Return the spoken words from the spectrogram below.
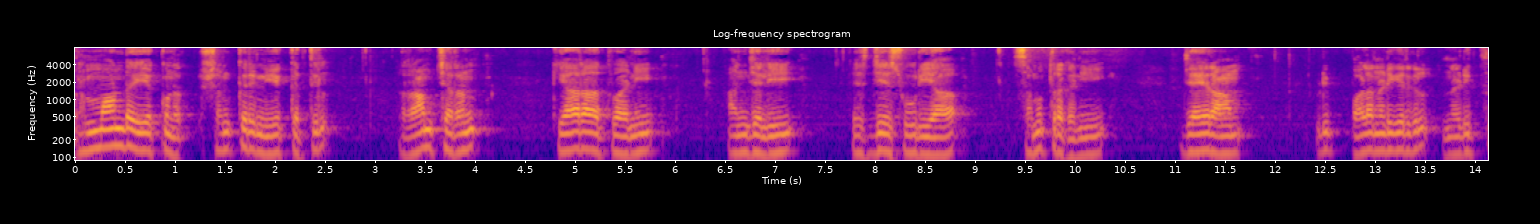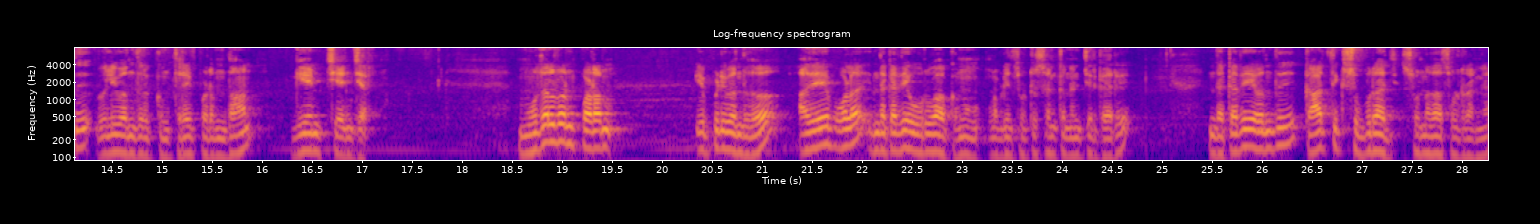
பிரம்மாண்ட இயக்குனர் ஷங்கரின் இயக்கத்தில் ராம்சரண் கியாரா அத்வானி அஞ்சலி எஸ்ஜே சூர்யா சமுத்திரகனி ஜெயராம் இப்படி பல நடிகர்கள் நடித்து வெளிவந்திருக்கும் திரைப்படம்தான் கேம் சேஞ்சர் முதல்வன் படம் எப்படி வந்ததோ அதே போல் இந்த கதையை உருவாக்கணும் அப்படின்னு சொல்லிட்டு சங்கர் நினச்சிருக்காரு இந்த கதையை வந்து கார்த்திக் சுப்புராஜ் சொன்னதாக சொல்கிறாங்க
